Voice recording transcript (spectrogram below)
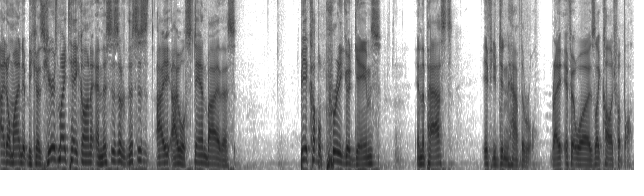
I don't mind it because here's my take on it, and this is a this is I I will stand by this. Be a couple pretty good games in the past if you didn't have the rule, right? If it was like college football,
